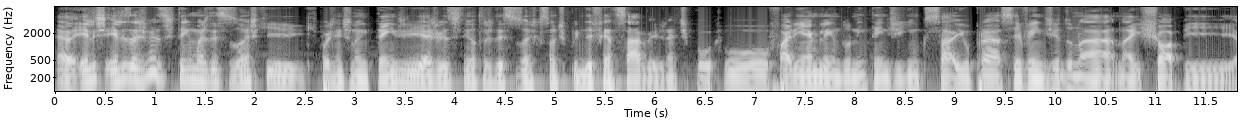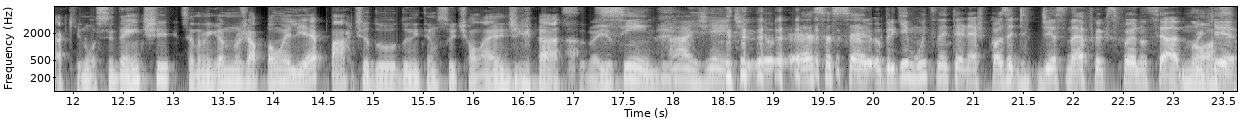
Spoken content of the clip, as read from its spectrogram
É, eles, eles às vezes têm umas decisões que, que tipo, a gente não entende e às vezes tem outras decisões que são, tipo, indefensáveis, né? Tipo, o Fire Emblem do Nintendinho que saiu para ser vendido na, na eShop aqui no Ocidente. Se eu não me engano, no Japão ele é parte do, do Nintendo Switch Online de graça, ah, não é isso? Sim. Ai, gente, eu, essa sério, eu briguei muito na internet por causa disso na época que isso foi anunciado. Nossa. Porque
